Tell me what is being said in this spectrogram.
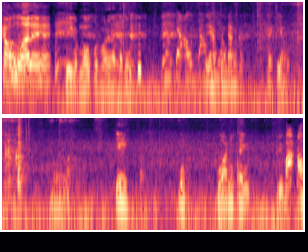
เกาหัวเลยค่ะพี่กับน้องปวดหัวนะครับตอนนี้เราจะเอาด้ามนี่ครับคนดังครับแค่เกี่ยวเหนื่อยวะจีกูกูอันนี้เจ๋งวิบากดาว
